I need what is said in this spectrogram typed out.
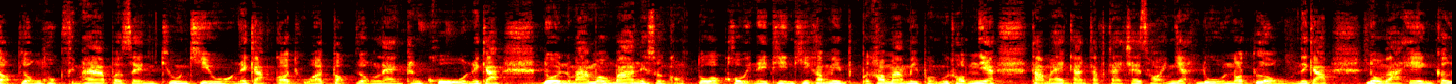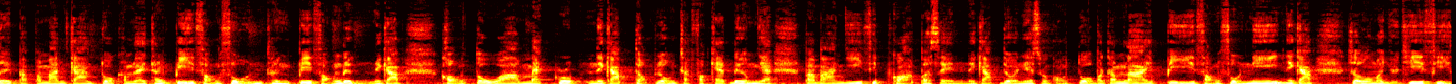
drop ลง 65% Q1Q นะครับก็ถือว่าตอบลงแรงทั้งคู่นะครับโดยหนูมามองว่าในส่วนของตัวโควิดในทีที่เข้ามีเข้ามามีผลกระทบเนี่ยทำให้การจับจ่ายใช้สอยเนี่ยดูลดลงนะครับโนวาเองก็เลยปรับประมาณการตัวกำไรทั้งปี 20 ถึงปี 21 นะครับของตัว Mac Group นะครับตกลงจาก forecast เดิมเนี่ยประมาณ 20 กว่าเปอร์เซ็นต์นะครับโดยในส่วนของตัว bottom line ปี 20 นี้นะครับจะลงมาอยู่ที่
